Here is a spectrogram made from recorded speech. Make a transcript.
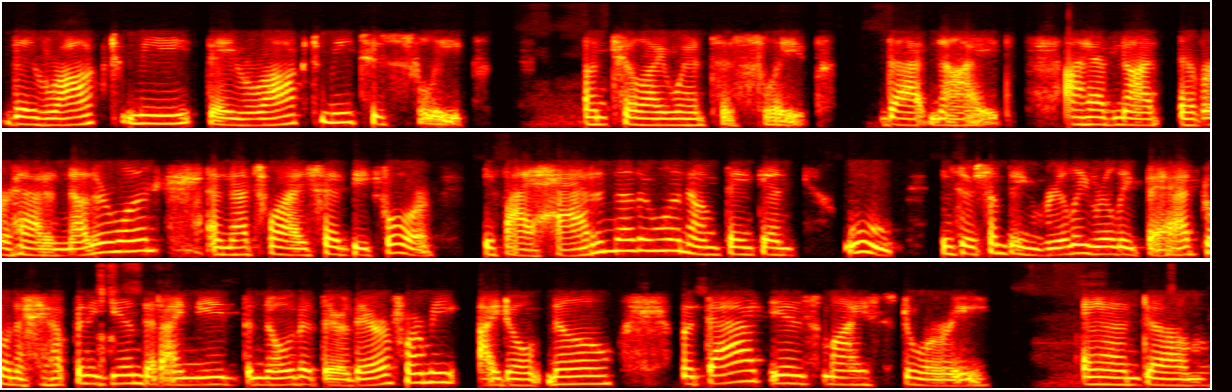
they rocked me. They rocked me to sleep until I went to sleep that night. I have not ever had another one, and that's why I said before, if I had another one, I'm thinking, ooh. Is there something really, really bad going to happen again that I need to know that they're there for me? I don't know. But that is my story. And um,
